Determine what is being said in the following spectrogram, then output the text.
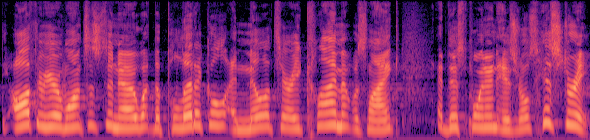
the author here wants us to know what the political and military climate was like at this point in Israel's history.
